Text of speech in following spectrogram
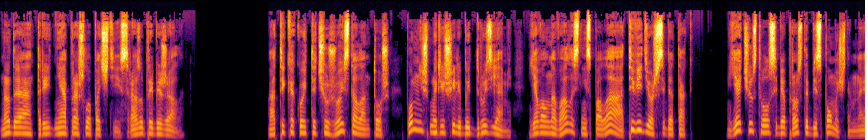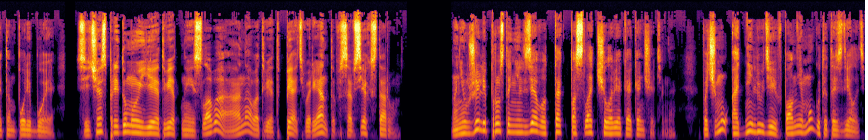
Ну да, три дня прошло почти, сразу прибежала. «А ты какой-то чужой стал, Антош. Помнишь, мы решили быть друзьями? Я волновалась, не спала, а ты ведешь себя так». Я чувствовал себя просто беспомощным на этом поле боя. Сейчас придумаю ей ответные слова, а она в ответ пять вариантов со всех сторон. Но неужели просто нельзя вот так послать человека окончательно? Почему одни люди вполне могут это сделать,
